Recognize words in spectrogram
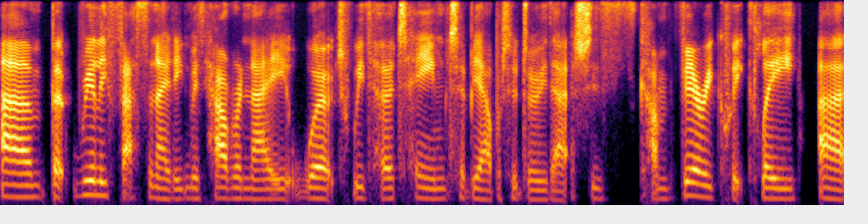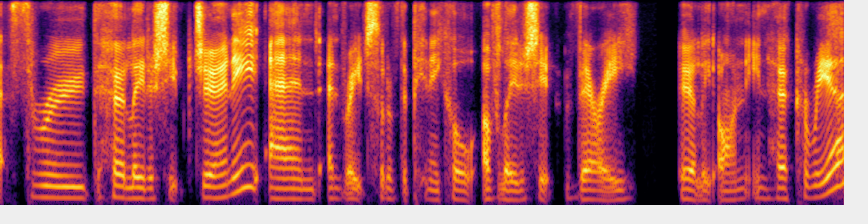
Um, but really fascinating with how Renee worked with her team to be able to do that. She's come very quickly uh, through her leadership journey and and reached sort of the pinnacle of leadership very early on in her career.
